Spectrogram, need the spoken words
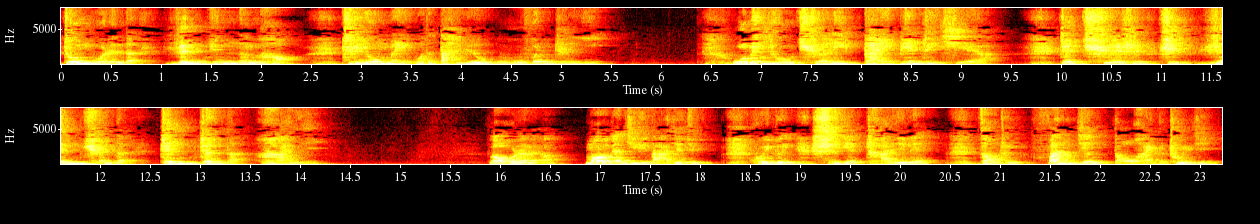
中国人的人均能耗只有美国的大约五分之一，我们有权利改变这些啊，这确实是人权的真正的含义。老胡认为啊，贸易战继续打下去，会对世界产业链造成翻江倒海的冲击。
